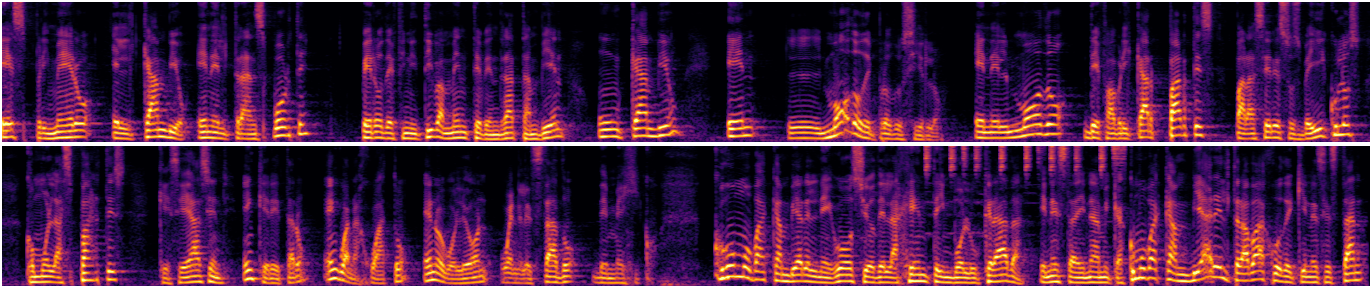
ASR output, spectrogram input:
Es primero el cambio en el transporte, pero definitivamente vendrá también un cambio en el modo de producirlo, en el modo de fabricar partes para hacer esos vehículos, como las partes que se hacen en Querétaro, en Guanajuato, en Nuevo León o en el Estado de México. ¿Cómo va a cambiar el negocio de la gente involucrada en esta dinámica? ¿Cómo va a cambiar el trabajo de quienes están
